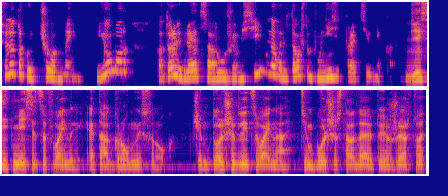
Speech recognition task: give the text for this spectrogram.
Это такой черный юмор, который является оружием сильного для того, чтобы унизить противника. Десять месяцев войны – это огромный срок. Чем дольше длится война, тем больше страдают ее жертвы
